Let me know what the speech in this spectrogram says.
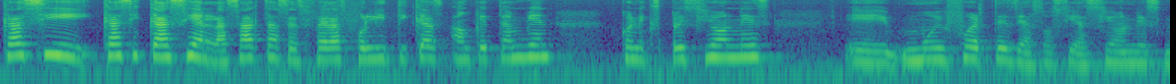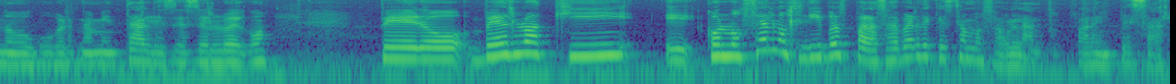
casi, casi, casi en las altas esferas políticas, aunque también con expresiones eh, muy fuertes de asociaciones no gubernamentales, desde luego, pero verlo aquí, eh, conocer los libros para saber de qué estamos hablando, para empezar,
